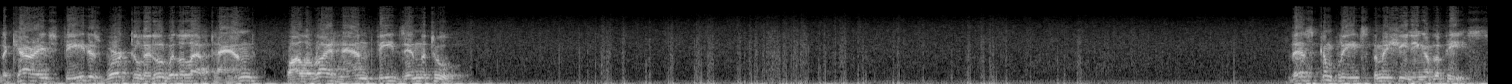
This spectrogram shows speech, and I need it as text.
The carriage feed is worked a little with the left hand, while the right hand feeds in the tool. This completes the machining of the piece.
